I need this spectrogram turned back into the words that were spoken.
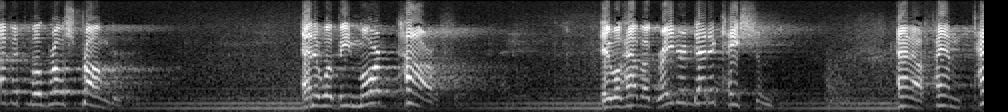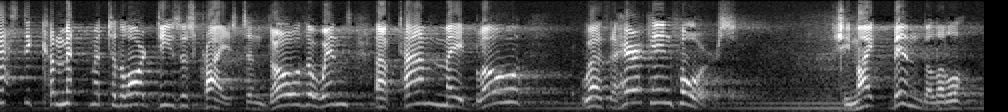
of it will grow stronger. And it will be more powerful. It will have a greater dedication and a fantastic commitment to the Lord Jesus Christ. And though the winds of time may blow with the hurricane force, she might bend a little,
